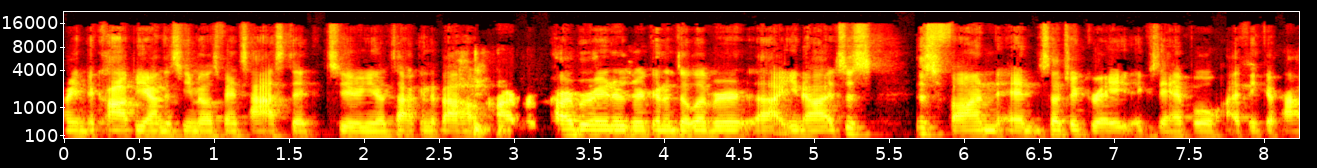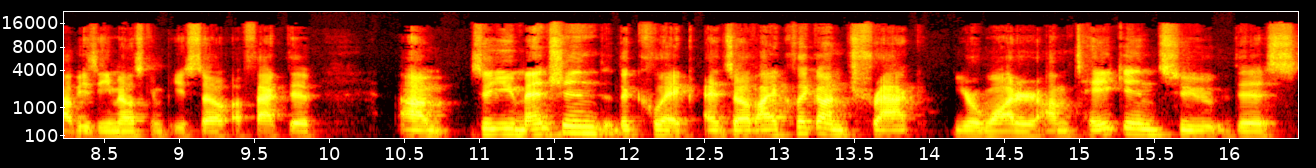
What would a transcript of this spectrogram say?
I mean, the copy on this email is fantastic too. You know, talking about how carb- carburetors are going to deliver. Uh, you know, it's just just fun and such a great example. I think of how these emails can be so effective. Um, so you mentioned the click, and so if I click on track your water, I'm taken to this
